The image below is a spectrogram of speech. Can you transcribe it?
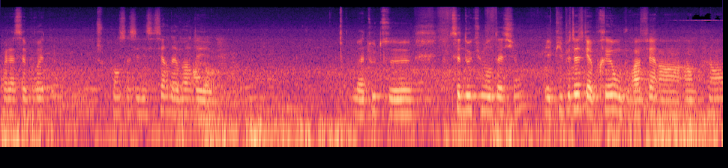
Voilà, ça pourrait être, je pense, assez nécessaire d'avoir des, bah, toute, ce- toute cette documentation. Et puis peut-être qu'après on pourra faire un, un plan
